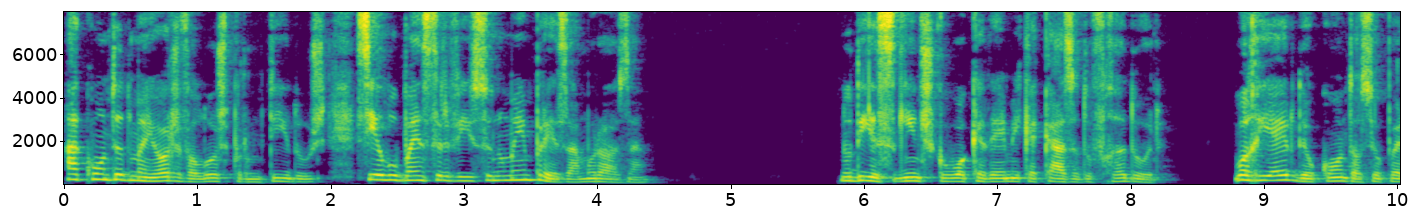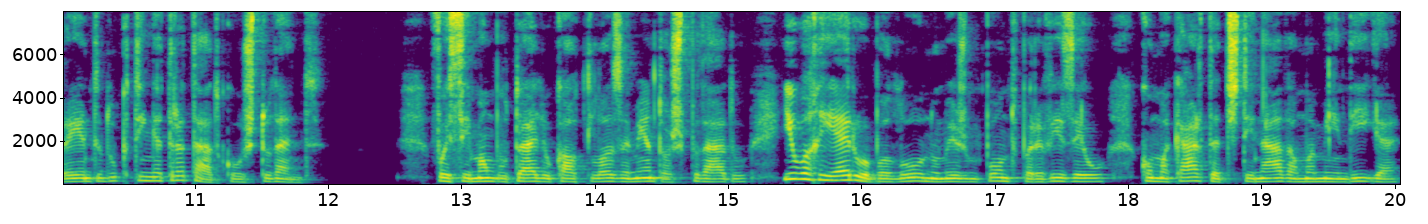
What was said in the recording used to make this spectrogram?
à conta de maiores valores prometidos se ele o bem servisse numa empresa amorosa. No dia seguinte chegou o académico à casa do ferrador. O arrieiro deu conta ao seu parente do que tinha tratado com o estudante. Foi Simão Botelho cautelosamente hospedado e o arrieiro abalou no mesmo ponto para Viseu com uma carta destinada a uma mendiga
